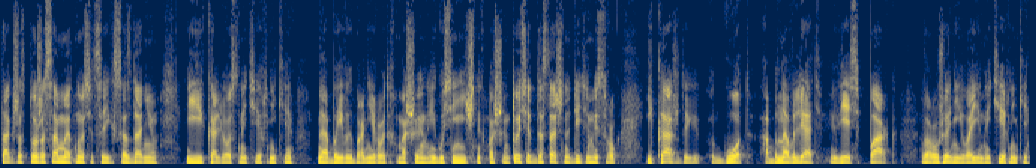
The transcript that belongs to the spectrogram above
Также то же самое относится и к созданию и колесной техники, боевых бронированных машин и гусеничных машин. То есть это достаточно длительный срок. И каждый год обновлять весь парк вооружений и военной техники,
